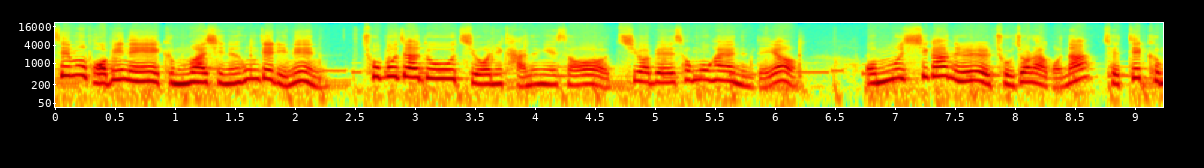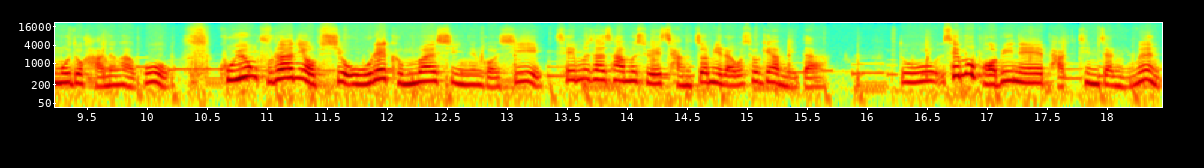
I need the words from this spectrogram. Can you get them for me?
세무법인에 근무하시는 홍대리는 초보자도 지원이 가능해서 취업에 성공하였는데요. 업무 시간을 조절하거나 재택근무도 가능하고 고용 불안이 없이 오래 근무할 수 있는 것이 세무사 사무소의 장점이라고 소개합니다. 또 세무법인의 박 팀장님은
